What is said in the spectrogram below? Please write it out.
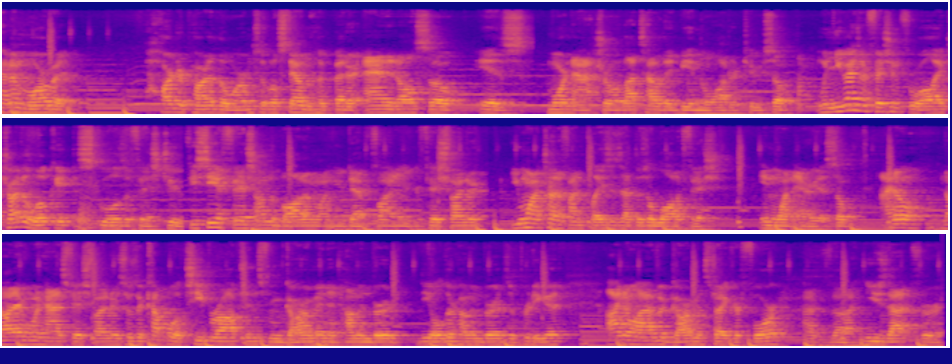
kind of more of a harder part of the worm so it'll stay on the hook better and it also is more natural. That's how they'd be in the water too. So when you guys are fishing for walleye, try to locate the schools of fish too. If you see a fish on the bottom on your depth finder, your fish finder, you want to try to find places that there's a lot of fish in one area. So I know not everyone has fish finders. There's a couple of cheaper options from Garmin and Humminbird. The older Humminbirds are pretty good. I know I have a Garmin Striker 4. I've uh, used that for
